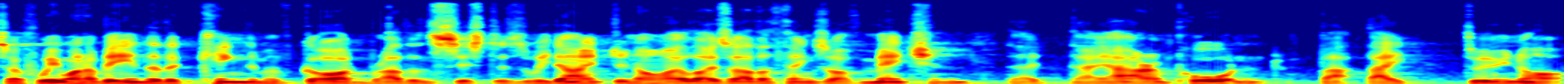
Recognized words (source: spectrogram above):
So, if we want to be into the kingdom of God, brothers and sisters, we don't deny all those other things I've mentioned. They, they are important, but they do not,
